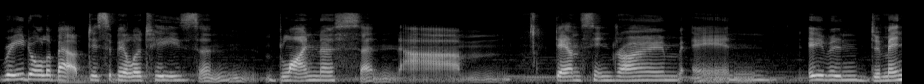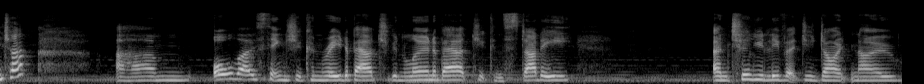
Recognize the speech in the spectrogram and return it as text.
read all about disabilities and blindness and um, Down syndrome and even dementia. Um, all those things you can read about, you can learn about, you can study. Until you live it, you don't know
